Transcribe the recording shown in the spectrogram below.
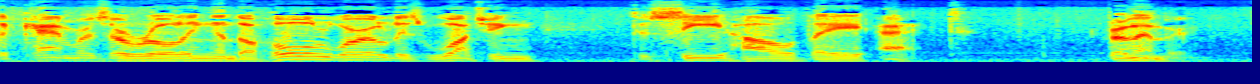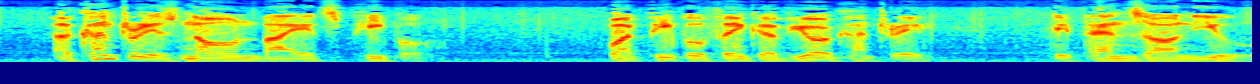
the cameras are rolling, and the whole world is watching to see how they act. Remember, a country is known by its people. What people think of your country depends on you.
